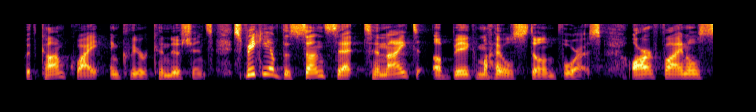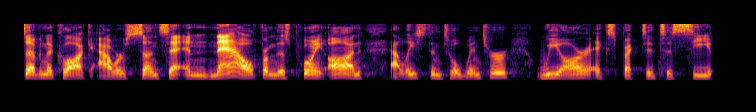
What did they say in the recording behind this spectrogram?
with calm, quiet, and clear conditions. Speaking of the sunset, tonight a big milestone for us. Our final 7 o'clock hour sunset. And now, from this point on, at least until winter, we are expected to see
